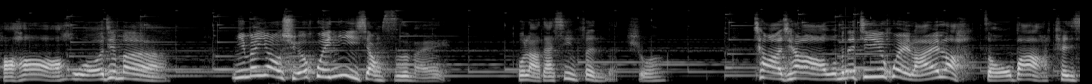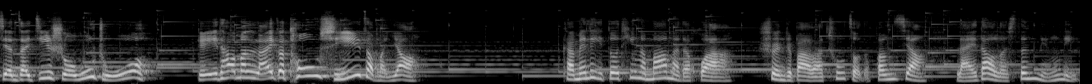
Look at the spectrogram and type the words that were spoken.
哈哈，伙计们，你们要学会逆向思维。胡老大兴奋地说：“恰恰我们的机会来了，走吧，趁现在鸡舍无主。”给他们来个偷袭怎么样？卡梅利多听了妈妈的话，顺着爸爸出走的方向来到了森林里。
